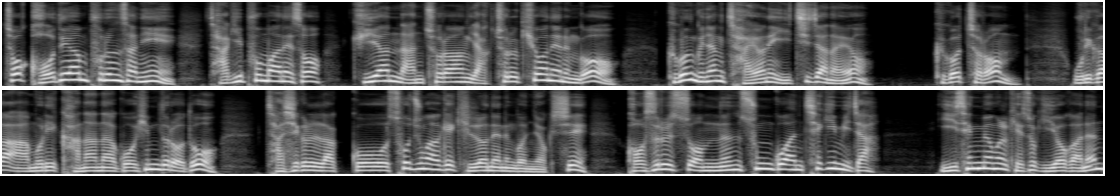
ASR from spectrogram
저 거대한 푸른 산이 자기 품 안에서 귀한 난초랑 약초를 키워내는 거, 그건 그냥 자연의 이치잖아요. 그것처럼 우리가 아무리 가난하고 힘들어도 자식을 낳고 소중하게 길러내는 건 역시 거스를 수 없는 숭고한 책임이자 이 생명을 계속 이어가는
